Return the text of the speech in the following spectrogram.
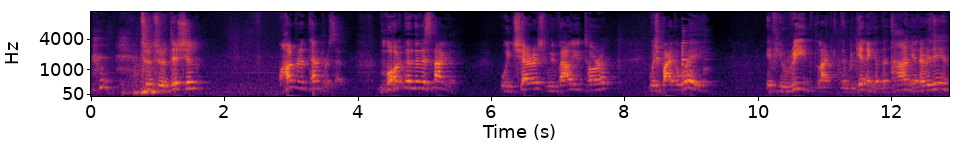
to tradition 110%, more than the Misnagdim. We cherish, we value Torah, which, by the way, if you read like the beginning of the Tanya and everything,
